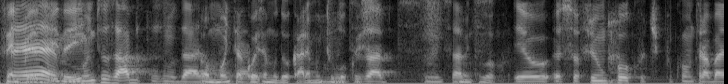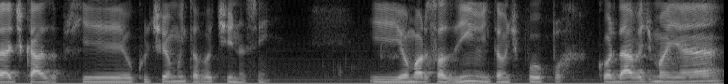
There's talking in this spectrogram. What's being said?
sendo É, perdida aí. muitos hábitos mudaram. Né, muita cara? coisa mudou, cara. É muito louco muitos hábitos, muitos hábitos. louco. Eu, eu sofri um pouco, tipo, com trabalhar de casa, porque eu curtia muito a rotina, assim. E eu moro sozinho, então, tipo, pô, acordava de manhã,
